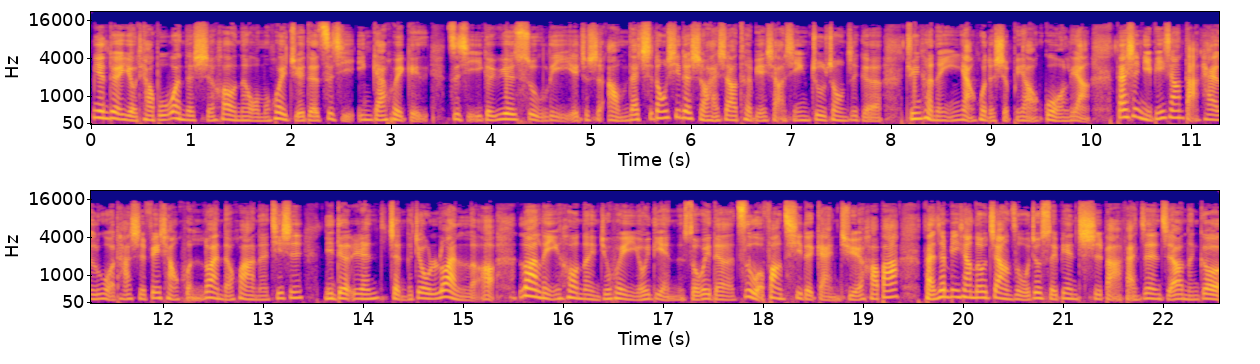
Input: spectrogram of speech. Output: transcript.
面对有条不紊的时候呢，我们会觉得自己应该会给自己一个约束力，也就是。啊，我们在吃东西的时候还是要特别小心，注重这个均衡的营养，或者是不要过量。但是你冰箱打开，如果它是非常混乱的话呢，其实你的人整个就乱了啊，乱了以后呢，你就会有一点所谓的自我放弃的感觉，好吧？反正冰箱都这样子，我就随便吃吧，反正只要能够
